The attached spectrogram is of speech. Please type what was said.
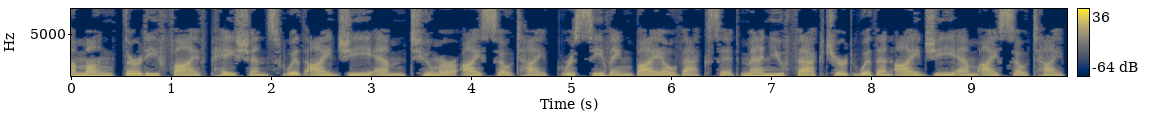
Among 35 patients with IgM tumor isotype receiving Biovaxid manufactured with an IgM isotype,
